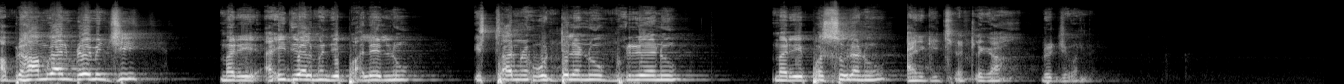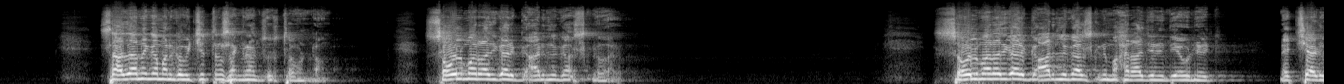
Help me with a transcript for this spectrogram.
అబ్రహాం గారిని ప్రేమించి మరి ఐదు వేల మంది పాలేలను విస్తారమైన ఒంటెలను గొర్రెలను మరి పశువులను ఆయనకి ఇచ్చినట్లుగా రుజువు ఉంది. సాధారణంగా మనకు విచిత్ర సంగ్రహం చూస్తూ ఉంటాం. సౌల్ మహారాజు గారి గాడిదలు కాసుకునేవారు సౌల్ మహారాజు గారి గాడిదలు కాసుకుని మహారాజుని దేవుడిని నచ్చాడు.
